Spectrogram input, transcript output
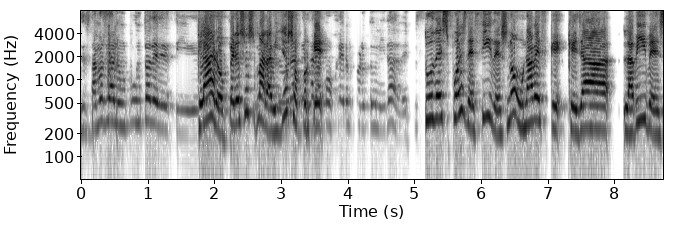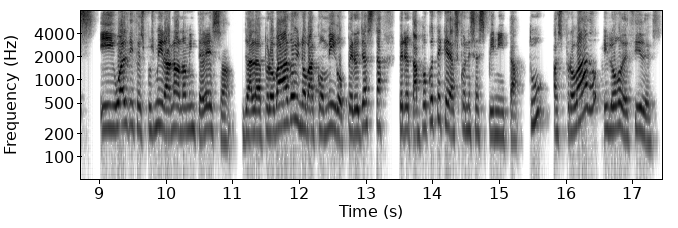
estamos ya en un punto de decir. Claro, pero eso es maravilloso porque tú después decides, ¿no? Una vez que, que ya la vives, y igual dices, pues mira, no, no me interesa, ya la he probado y no va conmigo, pero ya está. Pero tampoco te quedas con esa espinita. Tú has probado y luego decides.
